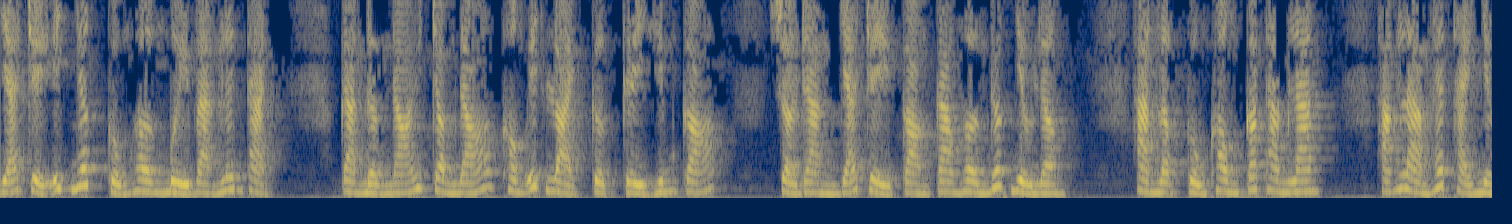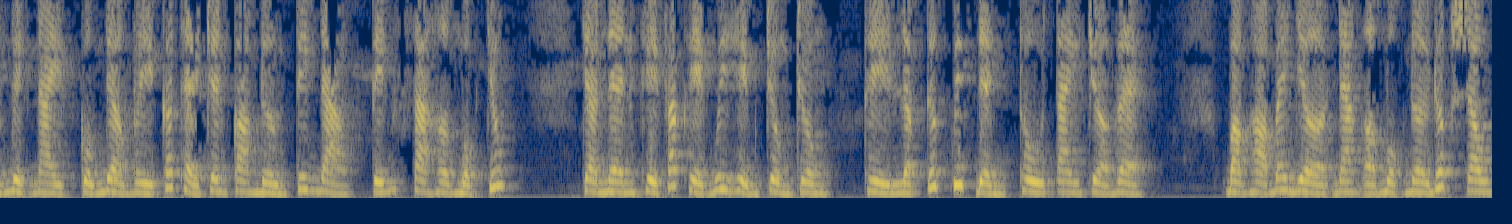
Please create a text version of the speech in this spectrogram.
giá trị ít nhất cũng hơn 10 vạn linh thành càng đừng nói trong đó không ít loại cực kỳ hiếm có, sợ rằng giá trị còn cao hơn rất nhiều lần. Hàng Lập cũng không có tham lam, hắn làm hết thảy những việc này cũng đều vì có thể trên con đường tiên đạo tiến xa hơn một chút, cho nên khi phát hiện nguy hiểm trùng trùng thì lập tức quyết định thu tay trở về. Bọn họ bây giờ đang ở một nơi rất sâu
